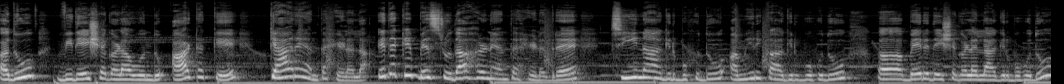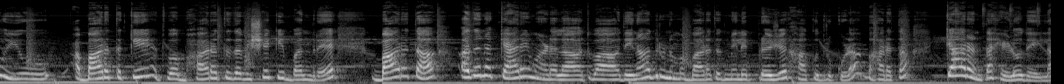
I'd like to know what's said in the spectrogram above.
ಅದು ವಿದೇಶಗಳ ಒಂದು ಆಟಕ್ಕೆ ಕ್ಯಾರೆ ಅಂತ ಹೇಳಲ್ಲ. ಇದಕ್ಕೆ ಬೆಸ್ಟ್ ಉದಾಹರಣೆ ಅಂತ ಹೇಳಿದ್ರೆ ಚೀನಾ ಆಗಿರಬಹುದು, ಅಮೆರಿಕ ಆಗಿರಬಹುದು ಬೇರೆ ದೇಶಗಳಲ್ಲಾಗಿರಬಹುದು. ಇವು ಭಾರತಕ್ಕೆ ಅಥವಾ ಭಾರತದ ವಿಷಯಕ್ಕೆ ಬಂದರೆ ಭಾರತ ಅದನ್ನು ಕ್ಯಾರೆ ಮಾಡಲ್ಲ ಅಥವಾ ಅದೇನಾದರೂ ನಮ್ಮ ಭಾರತದ ಮೇಲೆ ಪ್ರೆಷರ್ ಹಾಕಿದ್ರು ಕೂಡ ಭಾರತ ಕ್ಯಾರ್ ಅಂತ ಹೇಳೋದೇ ಇಲ್ಲ.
